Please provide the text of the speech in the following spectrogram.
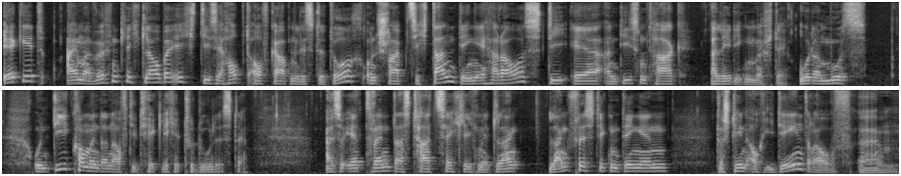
er geht einmal wöchentlich, glaube ich, diese Hauptaufgabenliste durch und schreibt sich dann Dinge heraus, die er an diesem Tag erledigen möchte oder muss. Und die kommen dann auf die tägliche To-Do-Liste. Also er trennt das tatsächlich mit lang langfristigen Dingen. Da stehen auch Ideen drauf, ähm,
